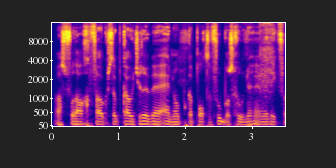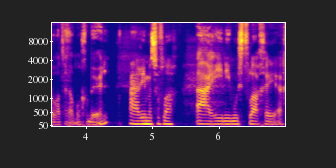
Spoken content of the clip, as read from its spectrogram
was vooral gefocust op coach Rubben en op kapotte voetbalschoenen. En weet ik veel wat er allemaal gebeurde. Arie met zijn vlag. Arie, die moest vlaggen, ja.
